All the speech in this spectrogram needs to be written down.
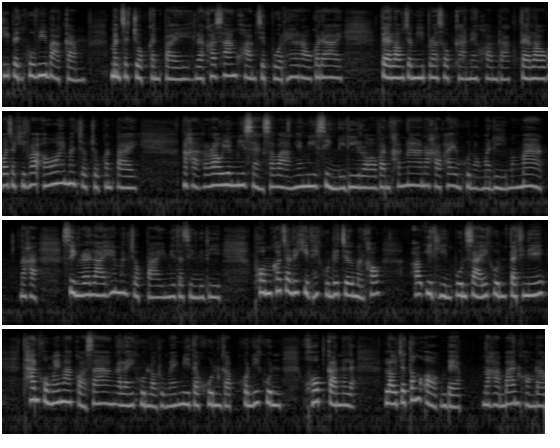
ที่เป็นคู่วิบากกรรม มันจะจบกันไป และค่าสร้างความเจ็บปวดให้เราก็ได้ แต่เราจะมีประสบการณ์ในความรัก แต่เราก็จะคิดว่าโอ้ยมันจบจบกันไปนะคะ เรายังมีแสงสว่างยังมีสิ่งดีๆ รอวันข้างหน้านะคะไพ่ของคุณออกมาดีมากๆ นะคะ สิ่งร้ายๆให้มันจบไปมีแต่สิ่งดีๆพรมเขาจะลิขิตให้คุณได้เจอเหมือนเขาเอาอิฐหินปูนทรายให้คุณ แต่ทีนี้ท่านคงไม่มาก่อสร้างอะไรให้คุณหรอกถูกไหมมีแต่คุณกับคนที่คุณคบกันนั่นแหละ เราจะต้องออกแบบนะคะ บ้านของเรา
